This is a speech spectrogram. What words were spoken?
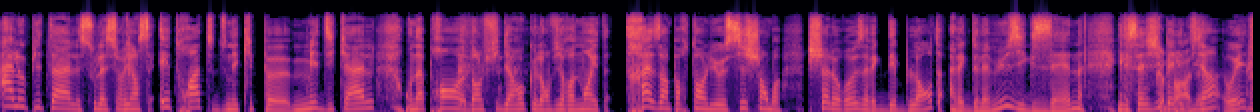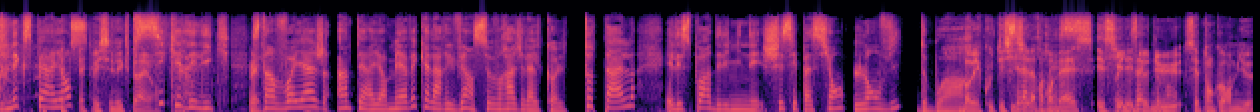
à l'hôpital sous la surveillance étroite d'une équipe euh, médicale. On apprend dans le Figaro que l'environnement est très important lui aussi. Chambre chaleureuse avec des plantes, avec de la musique zen. Il s'agit bel et bien oui, d'une expérience psychédélique. C'est un voyage intérieur, mais avec à l'arrivée un sevrage à l'alcool total et l'espoir d'éliminer chez ces patients l'envie de boire. Bon, écoutez, si c'est la, promesse. et si elle est tenue, c'est encore mieux.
